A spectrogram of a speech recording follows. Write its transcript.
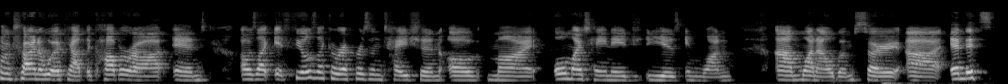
I'm trying to work out the cover art and I was like, it feels like a representation of my all my teenage years in one um, one album. So uh, and it's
